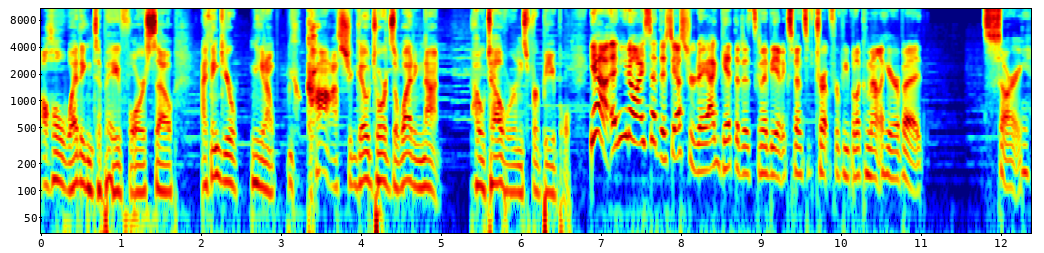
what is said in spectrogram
a whole wedding to pay for, so I think your, you know, your costs should go towards the wedding, not hotel rooms for people. Yeah, and you know, I said this yesterday. I get that it's going to be an expensive trip for people to come out here, but sorry.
